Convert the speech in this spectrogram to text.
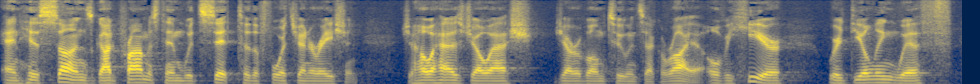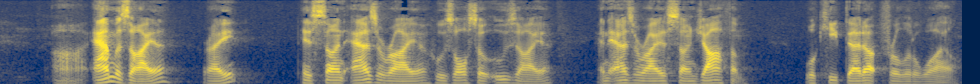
And his sons, God promised him, would sit to the fourth generation Jehoahaz, Joash, Jeroboam II, and Zechariah. Over here, we're dealing with uh, Amaziah, right? His son Azariah, who's also Uzziah, and Azariah's son Jotham. We'll keep that up for a little while.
